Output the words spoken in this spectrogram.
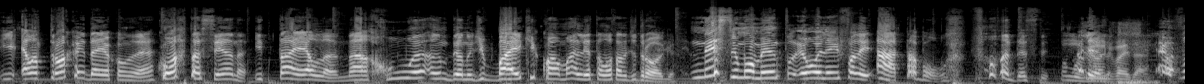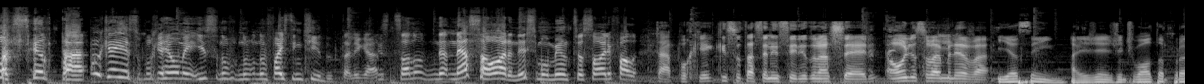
e ela troca a ideia com a mulher, corta a cena e tá ela na rua andando de bike com a maleta lotada de droga. Nesse momento eu olhei e falei: Ah, tá bom, foda-se. Vamos ver Beleza. onde vai dar. Eu vou sentar. Por que isso? Porque realmente isso não, não, não faz sentido, tá ligado? Isso só não- nessa hora, nesse momento, você só olha e fala: Tá, por que, que isso tá sendo inserido na série? Aonde isso vai me levar? E assim, aí a gente- a gente volta pra,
